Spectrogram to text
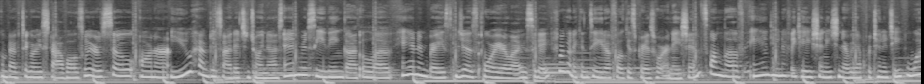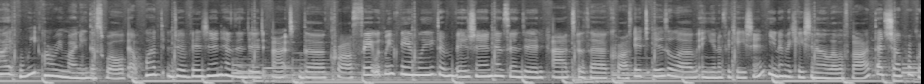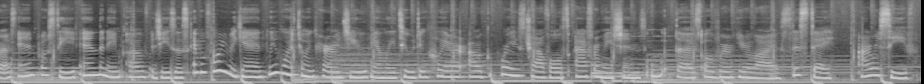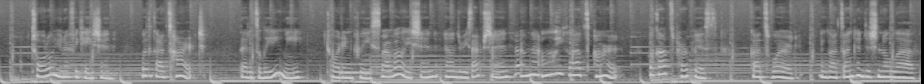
welcome back to Grace Travels. We are so honored you have decided to join us in receiving God's love and embrace just for your lives today. We're going to continue to focus prayers for our nations on love and unification each and every opportunity. Why we are reminding this world that what division has ended at the cross. Say it with me, family. Division has ended at the cross. It is love and unification, unification in the love of God that shall progress and proceed in the name of Jesus. And before we begin, we want to encourage you, family, to declare our grace travels affirmations with us over your lives. This day, I receive total unification with God's heart that is leading me toward increased revelation and reception of not only God's heart, but God's purpose, God's word, and God's unconditional love,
